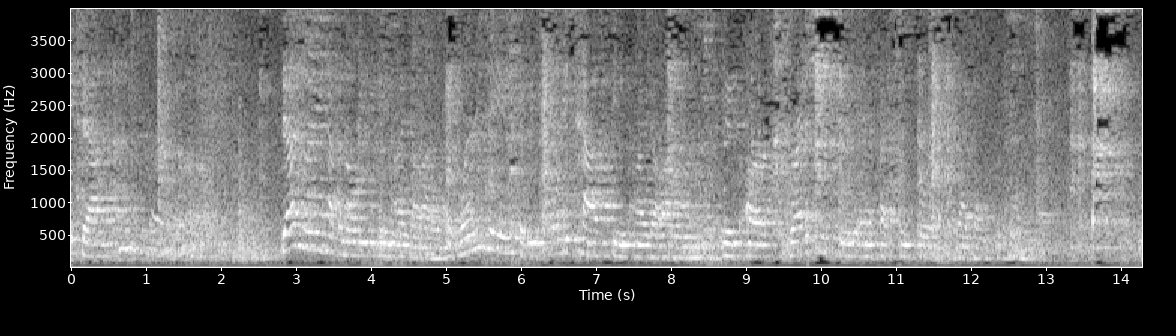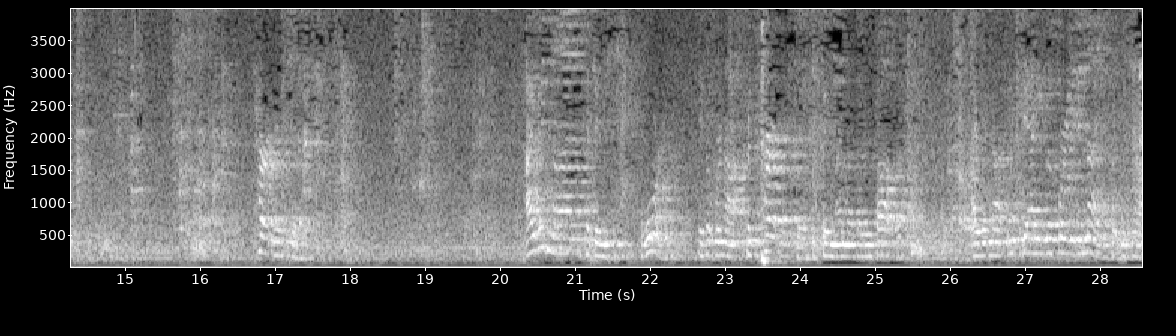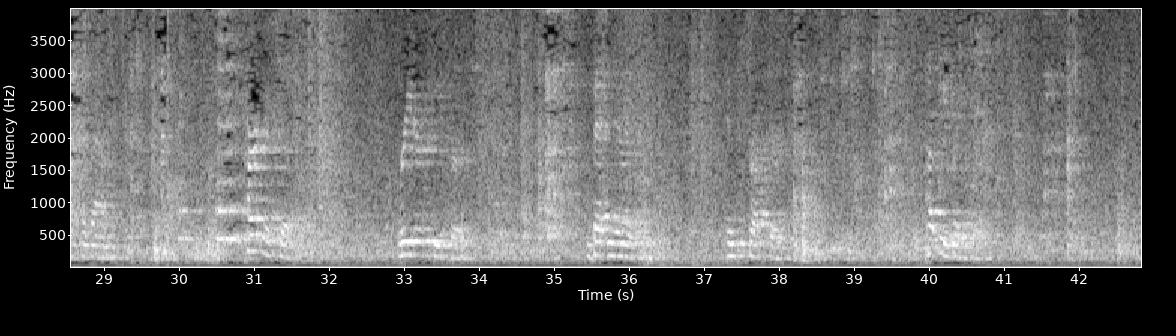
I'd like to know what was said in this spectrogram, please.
It's Dad. Dad and I haven't always seen eye to eye, but one thing that we always have seen eye to eye on is our gratitude to and affection for Guy Hospital. Partnerships. I would not have been born if it were not for the partnership between my mother and father. I would not be standing before you tonight if it was not for them. Partnerships breeder keepers, veterinarians, instructors, puppy raisers,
